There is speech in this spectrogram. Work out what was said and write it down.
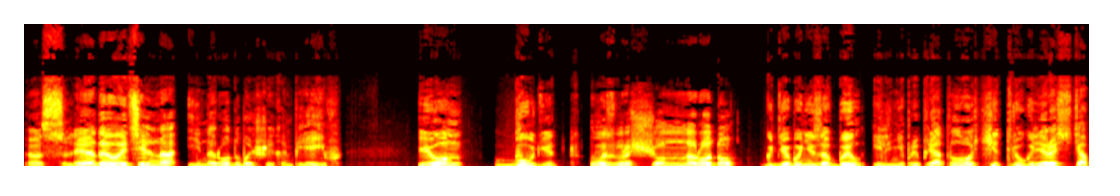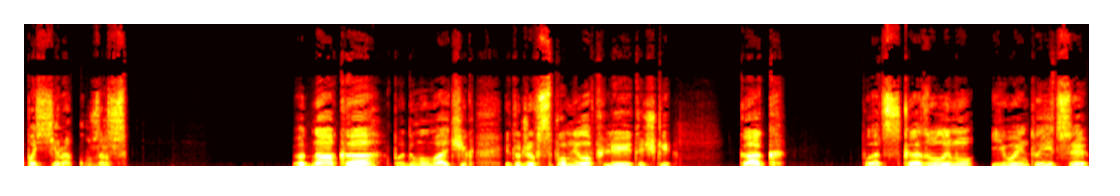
а следовательно и народу больших империев. И он будет возвращен народу, где бы не забыл или не припрятал его хитрюга или растяпа Сиракузерс. Однако, — подумал мальчик, и тут же вспомнил о флейточке, как подсказывала ему его интуиция,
